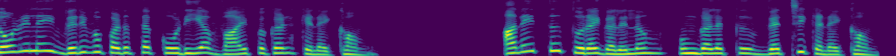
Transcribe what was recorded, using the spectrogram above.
தொழிலை விரிவுபடுத்தக்கூடிய வாய்ப்புகள் கிடைக்கும். அனைத்து துறைகளிலும் உங்களுக்கு வெற்றி கிடைக்கும்.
